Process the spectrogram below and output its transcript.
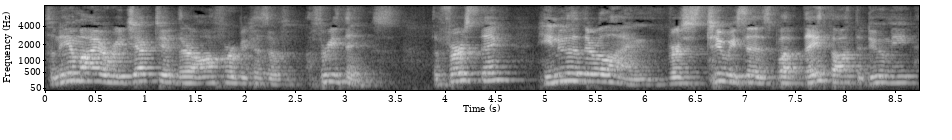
So Nehemiah rejected their offer because of three things. The first thing, he knew that they were lying. Verse 2, he says, But they thought to do me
